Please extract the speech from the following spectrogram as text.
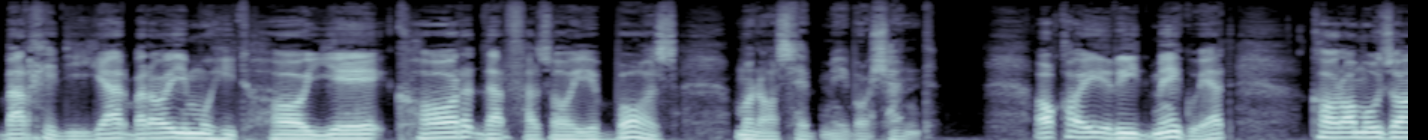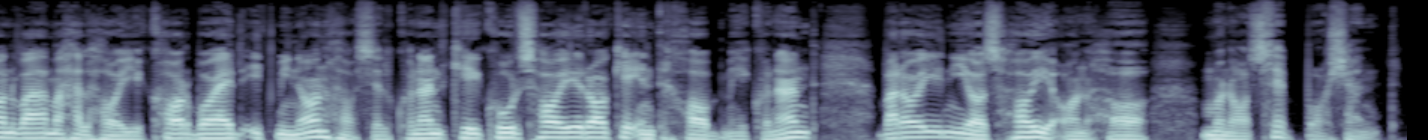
برخی دیگر برای محیط های کار در فضای باز مناسب می باشند. آقای رید می‌گوید کارآموزان و محلهای کار باید اطمینان حاصل کنند که کورس های را که انتخاب می کنند برای نیازهای آنها مناسب باشند.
